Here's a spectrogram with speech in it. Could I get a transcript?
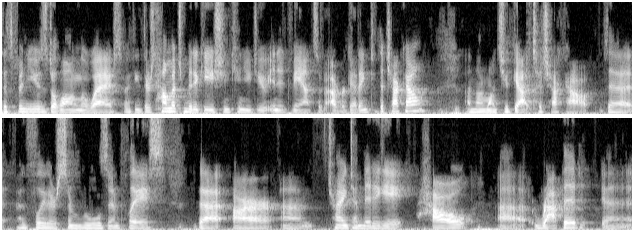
that's been used along the way. So I think there's how much mitigation can you do in advance of ever getting to the checkout? And then once you get to checkout, that hopefully there's some rules in place that are um, trying to mitigate how uh, rapid uh,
